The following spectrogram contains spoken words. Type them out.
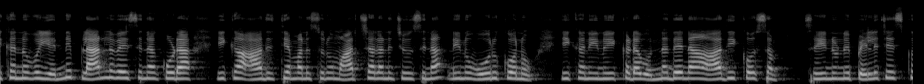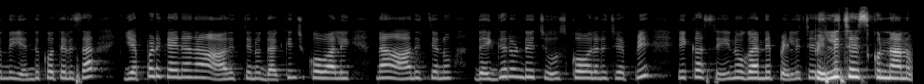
ఇక నువ్వు ఎన్ని ప్లాన్లు వేసినా కూడా ఇక ఆదిత్య మనసును మార్చాలని చూసినా నేను ఊరుకోను. ఇక నేను ఇక్కడ ఉన్నదే నా ఆది కోసం. శ్రీనుని పెళ్ళి చేసుకుంది ఎందుకో తెలుసా? ఎప్పటికైనా నా ఆదిత్యను దక్కించుకోవాలి. నా ఆదిత్యను దగ్గరుండి చూసుకోవాలని చెప్పి ఇక శ్రీను గారిని పెళ్ళి పెళ్ళి చేసుకున్నాను.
